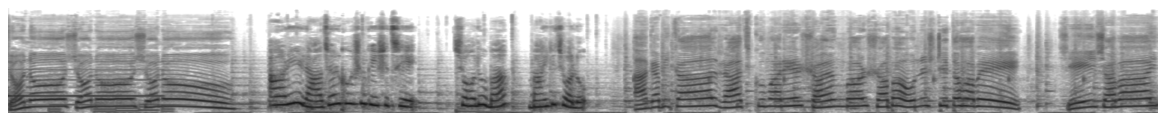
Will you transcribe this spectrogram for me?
শোনো শোনো শোনো। আরে রাজার ঘোষক এসেছে। চলো মা বাইরে চলো। আগামীকাল রাজকুমারের স্বয়ংবর সভা অনুষ্ঠিত হবে। সেই সভায়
